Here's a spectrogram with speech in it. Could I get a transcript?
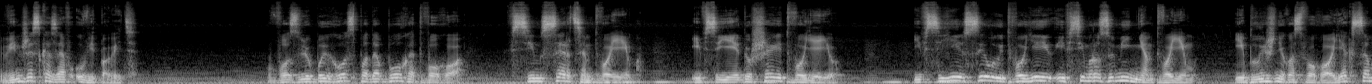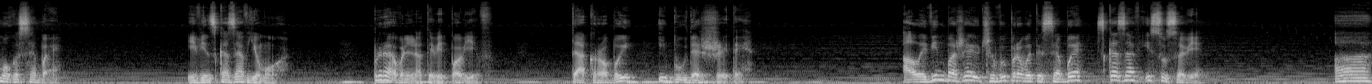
Він же сказав у відповідь: Возлюби Господа Бога Твого всім серцем Твоїм, і всією душею Твоєю, і всією силою Твоєю, і всім розумінням Твоїм, і ближнього свого, як самого себе. І він сказав йому: Правильно ти відповів. Так роби і будеш жити. Але він, бажаючи виправити себе, сказав Ісусові: А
